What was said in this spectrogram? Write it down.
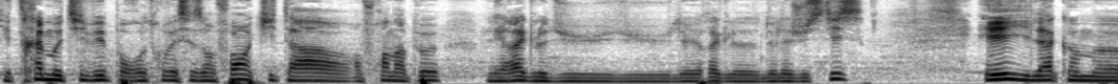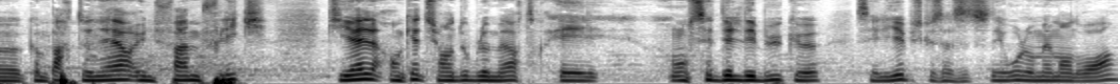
qui est très motivé pour retrouver ses enfants, quitte à enfreindre un peu les règles, du, les règles de la justice. Et il a comme, euh, comme partenaire une femme flic qui, elle, enquête sur un double meurtre. Et on sait dès le début que c'est lié puisque ça se déroule au même endroit.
